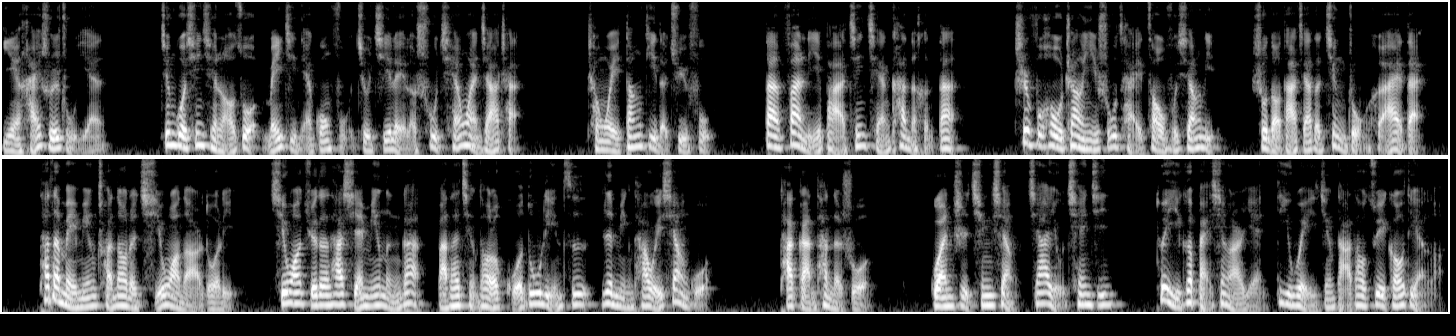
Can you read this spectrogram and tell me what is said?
引海水煮盐。经过辛勤劳作，没几年功夫就积累了数千万家产，成为当地的巨富。但范蠡把金钱看得很淡，致富后仗义疏财，造福乡里，受到大家的敬重和爱戴。他的美名传到了齐王的耳朵里。齐王觉得他贤明能干，把他请到了国都临淄，任命他为相国。他感叹地说：“官至卿相，家有千金，对一个百姓而言，地位已经达到最高点了。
